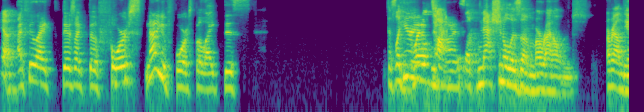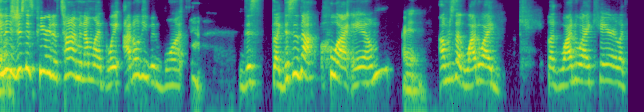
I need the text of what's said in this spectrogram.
yeah, I feel like there's like the force, not even force, but like this this like time, it's like nationalism around around the. And it's just this period of time, and I'm like, wait, I don't even want this. Like, this is not who I am. Right. I'm just like, why do I like? Why do I care? Like,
